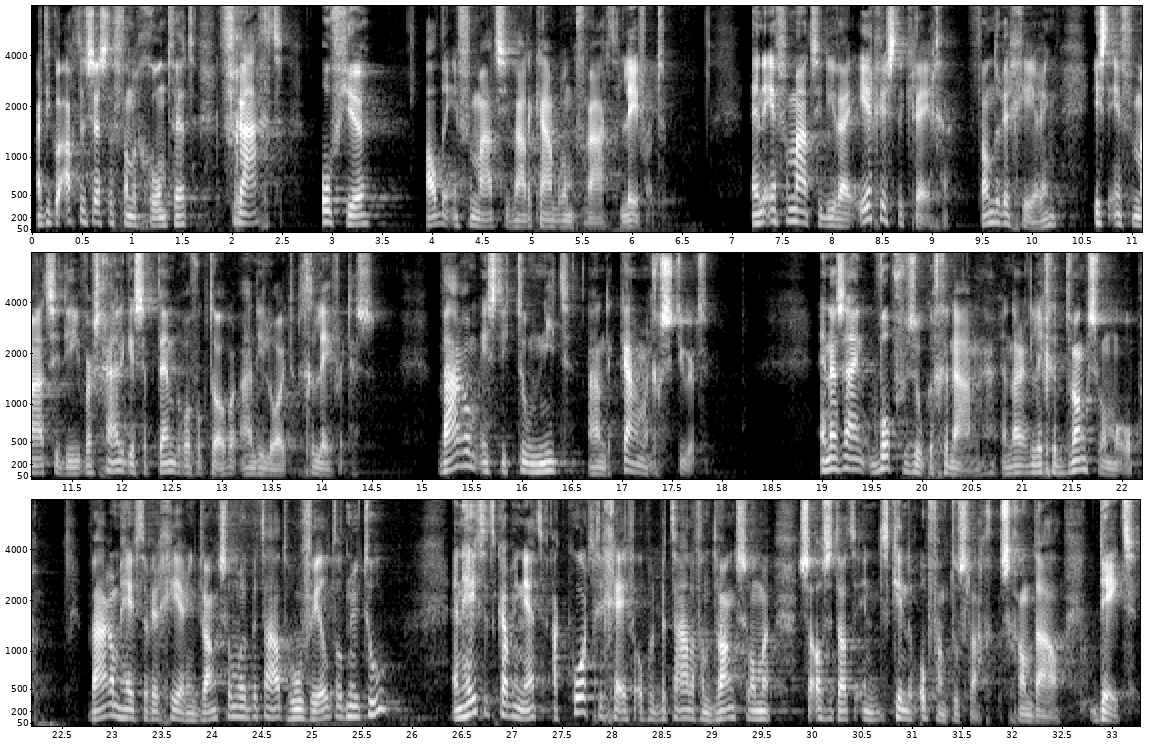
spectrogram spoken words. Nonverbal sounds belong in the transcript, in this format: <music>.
Artikel 68 van de Grondwet vraagt of je al de informatie waar de Kamer om vraagt levert. En de informatie die wij eergisteren kregen van de regering is de informatie die waarschijnlijk in september of oktober aan Deloitte geleverd is. Waarom is die toen niet aan de Kamer gestuurd? En er zijn WOP-verzoeken gedaan en daar liggen dwangsommen op. Waarom heeft de regering dwangsommen betaald? Hoeveel tot nu toe? En heeft het kabinet akkoord gegeven op het betalen van dwangsommen zoals het dat in het kinderopvangtoeslagschandaal deed?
